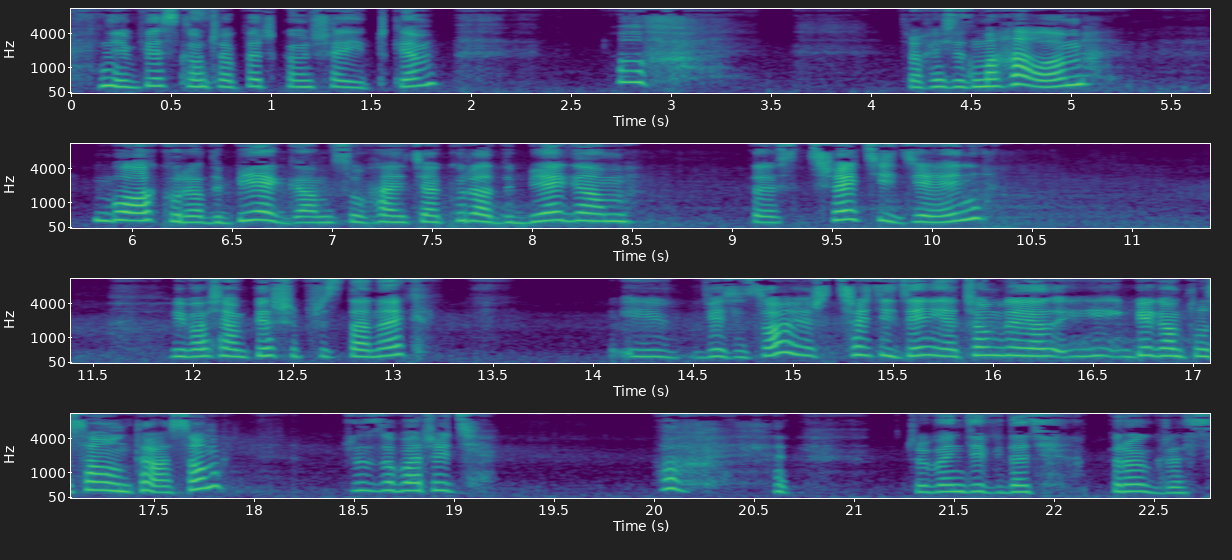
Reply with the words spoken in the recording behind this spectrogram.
niebieską czapeczką i szaliczkiem. Uff. Trochę się zmachałam, bo akurat biegam, słuchajcie, akurat biegam. To jest trzeci dzień i właśnie mam pierwszy przystanek. I wiecie co? Już trzeci dzień, ja ciągle biegam tą samą trasą, żeby zobaczyć, czy będzie widać progres.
